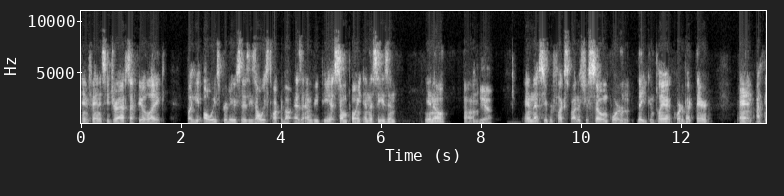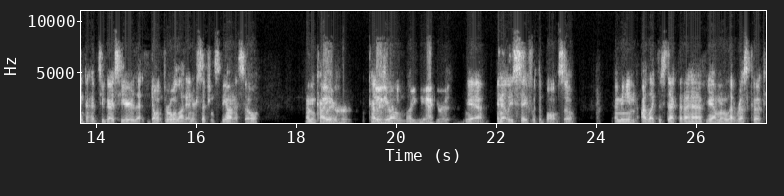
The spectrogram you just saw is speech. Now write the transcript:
in fantasy drafts, I feel like, but he always produces. He's always talked about as an MVP at some point in the season, you know? Um, Yeah. And that super flex spot is just so important that you can play a quarterback there. And I think I have two guys here that don't throw a lot of interceptions, to be honest. So, I mean, They Kyler, are, Kyler's they are young, but extremely accurate. yeah, and at least safe with the ball. So, I mean, I like the stack that I have. Yeah, I'm gonna let Russ cook,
